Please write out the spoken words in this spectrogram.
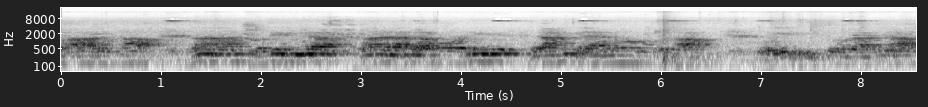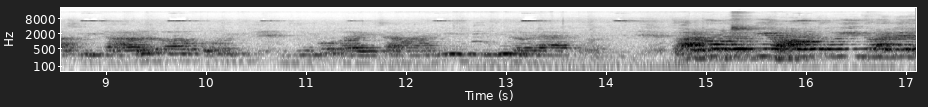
বার্তা চলে দিয়া রাজা তুমি ধর্মের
